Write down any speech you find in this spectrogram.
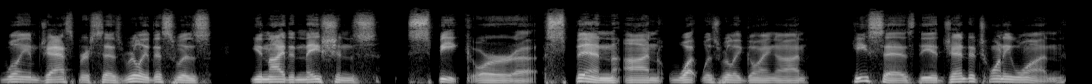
William Jasper, says really this was United Nations speak or uh, spin on what was really going on. He says the Agenda 21,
